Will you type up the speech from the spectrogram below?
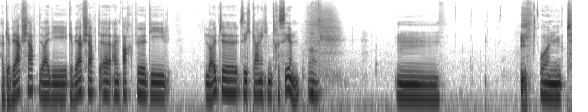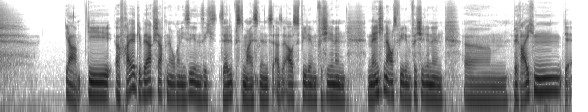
äh, Gewerkschaft, weil die Gewerkschaft äh, einfach für die Leute sich gar nicht interessieren. Mhm. Und ja, die äh, freie Gewerkschaften organisieren sich selbst meistens, also aus vielen verschiedenen Menschen, aus vielen verschiedenen ähm, Bereichen de,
